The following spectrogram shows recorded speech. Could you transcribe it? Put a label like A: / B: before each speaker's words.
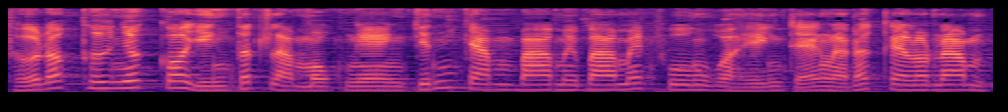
A: Thửa đất thứ nhất có diện tích là 1.933m2 và hiện trạng là đất cây 5.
